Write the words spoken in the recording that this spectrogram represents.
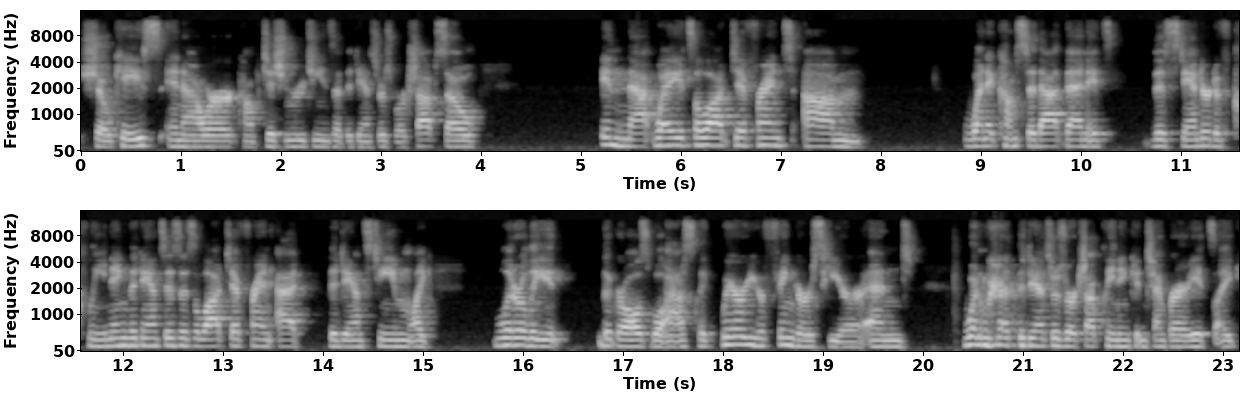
showcase in our competition routines at the dancers workshop. So in that way it's a lot different. Um, when it comes to that then it's the standard of cleaning the dances is a lot different at the dance team. Like literally the girls will ask like where are your fingers here? And when we're at the dancers workshop cleaning contemporary it's like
